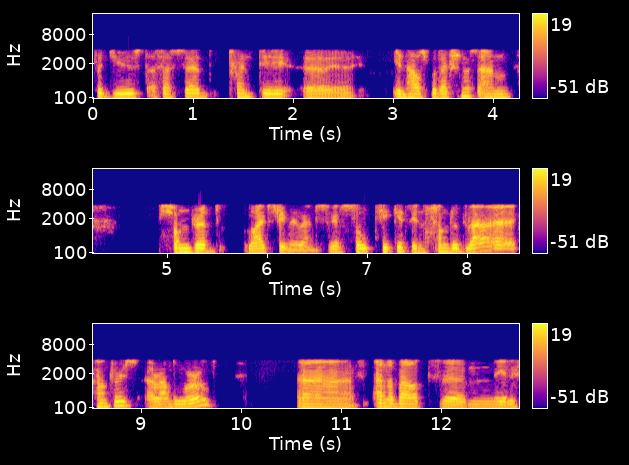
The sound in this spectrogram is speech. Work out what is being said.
produced, as I said, 20 uh, in-house productions and 100 live stream events. We have sold tickets in 100 uh, countries around the world, uh, and about um, nearly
